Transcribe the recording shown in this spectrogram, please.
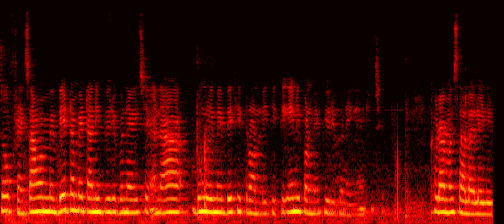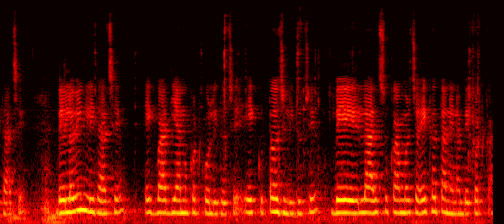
જો ફ્રેન્ડ્સ આમાં મેં બે ટમેટાની પ્યુરી બનાવી છે અને આ ડુંગળી મેં બેથી ત્રણ લીધી હતી. એની પણ મેં પ્યુરી બનાવી નાખી છે. ખડા મસાલા લઈ લીધા છે. બે લવિંગ લીધા છે. એક બાદિયાનું કટકો લીધો છે. એક તજ લીધું છે. બે લાલ સૂકા મરચાં, એક હતા ને એના બે કટકા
